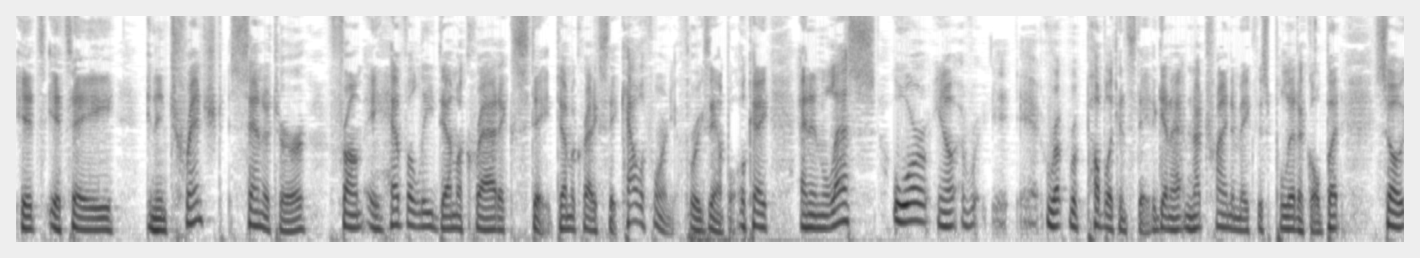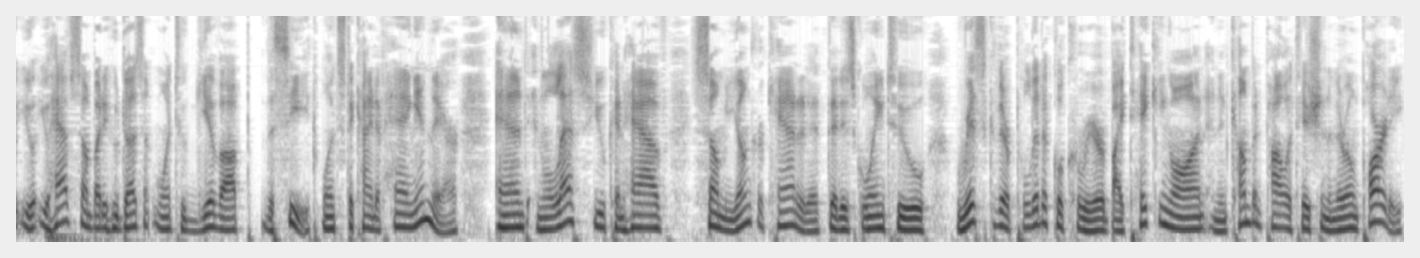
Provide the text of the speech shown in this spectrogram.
it's it's a an entrenched senator from a heavily democratic state, democratic state, California, for example. Okay, and unless, or you know, re- Republican state. Again, I'm not trying to make this political, but so you you have somebody who doesn't want to give up the seat, wants to kind of hang in there, and unless you can have some younger candidate that is going to risk their political career by taking on an incumbent politician in their own party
